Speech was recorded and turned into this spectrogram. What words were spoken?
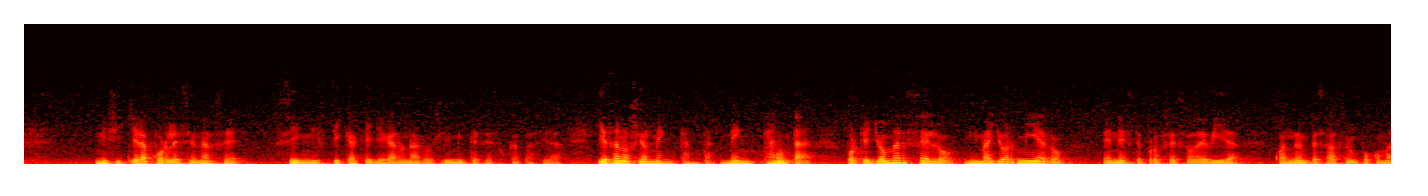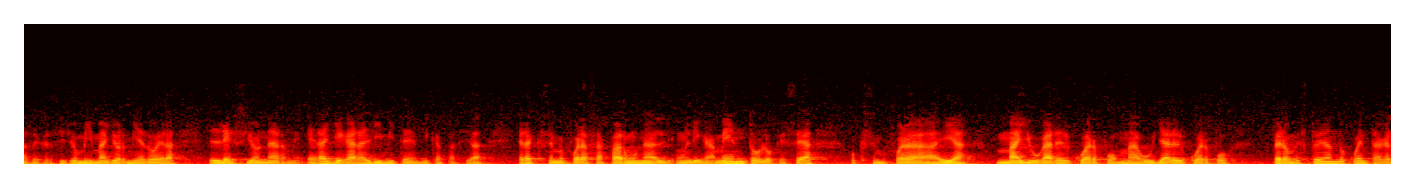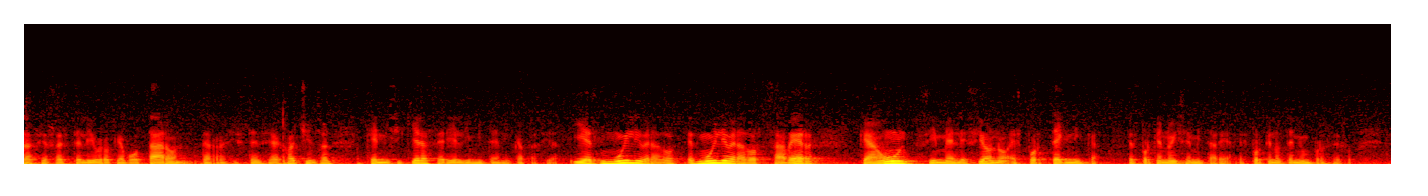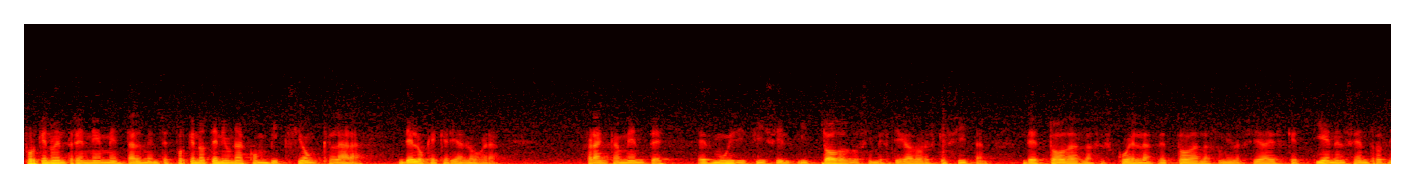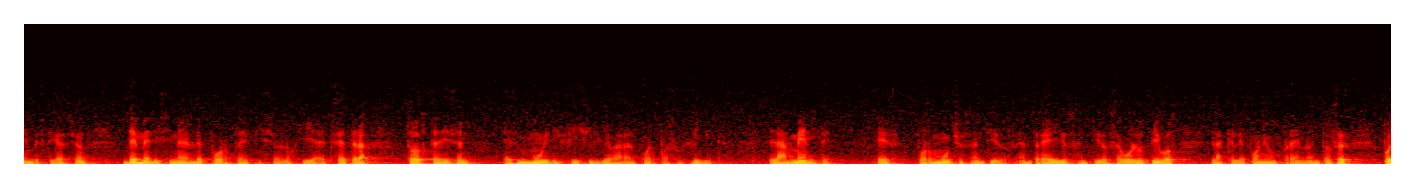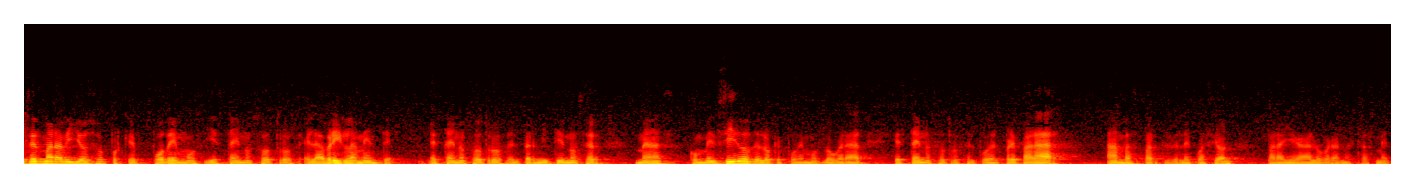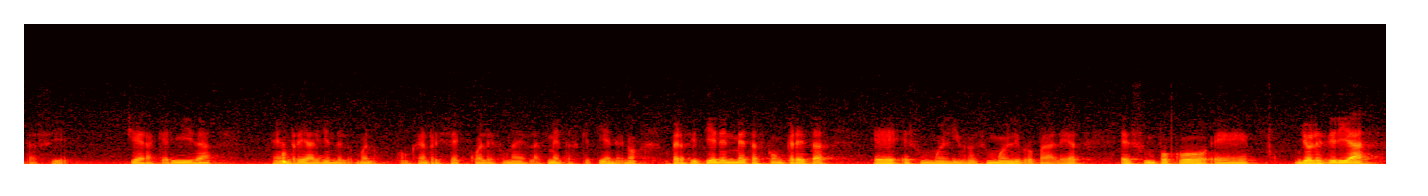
ni siquiera por lesionarse significa que llegaron a los límites de su capacidad. Y esa noción me encanta, me encanta, porque yo, Marcelo, mi mayor miedo en este proceso de vida, cuando empezado a hacer un poco más de ejercicio, mi mayor miedo era lesionarme, era llegar al límite de mi capacidad era que se me fuera a zafar un ligamento o lo que sea, o que se me fuera ahí a mayugar el cuerpo, magullar el cuerpo, pero me estoy dando cuenta gracias a este libro que votaron de resistencia de Hutchinson que ni siquiera sería el límite de mi capacidad. Y es muy liberador, es muy liberador saber que aún si me lesiono es por técnica, es porque no hice mi tarea, es porque no tenía un proceso, es porque no entrené mentalmente, es porque no tenía una convicción clara de lo que quería lograr. Francamente, es muy difícil y todos los investigadores que citan de todas las escuelas, de todas las universidades que tienen centros de investigación de medicina del deporte, de fisiología, etcétera, todos te dicen es muy difícil llevar al cuerpo a sus límites. La mente es por muchos sentidos, entre ellos sentidos evolutivos, la que le pone un freno. Entonces, pues es maravilloso porque podemos y está en nosotros el abrir la mente, está en nosotros el permitirnos ser más convencidos de lo que podemos lograr, está en nosotros el poder preparar ambas partes de la ecuación para llegar a lograr nuestras metas. Si, querida, Henry, alguien de bueno, con Henry sé cuál es una de las metas que tiene, ¿no? Pero si tienen metas concretas, eh, es un buen libro, es un buen libro para leer. Es un poco, eh, yo les diría,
